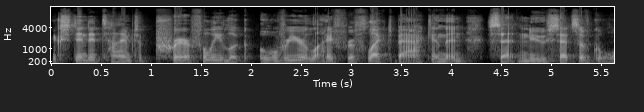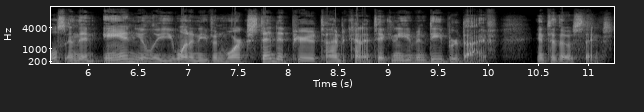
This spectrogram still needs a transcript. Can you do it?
extended time to prayerfully look over your life, reflect back, and then set new sets of goals. And then annually, you want an even more extended period of time to kind of take an even deeper dive into those things.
